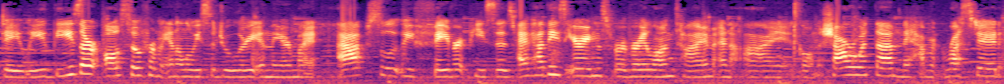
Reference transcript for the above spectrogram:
daily. These are also from Ana Luisa Jewelry and they are my absolutely favorite pieces. I've had these earrings for a very long time and I go in the shower with them. They haven't rusted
